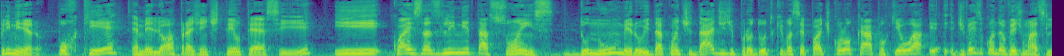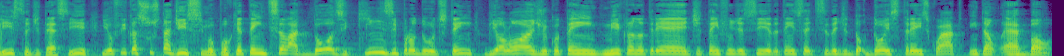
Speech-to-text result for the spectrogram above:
Primeiro, por que é melhor para a gente ter o TSI? e quais as limitações do número e da quantidade de produto que você pode colocar, porque eu, de vez em quando eu vejo umas listas de TSI e eu fico assustadíssimo, porque tem, sei lá, 12, 15 produtos, tem biológico, tem micronutriente, tem fungicida, tem inseticida de 2, 3, 4. Então, é bom,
